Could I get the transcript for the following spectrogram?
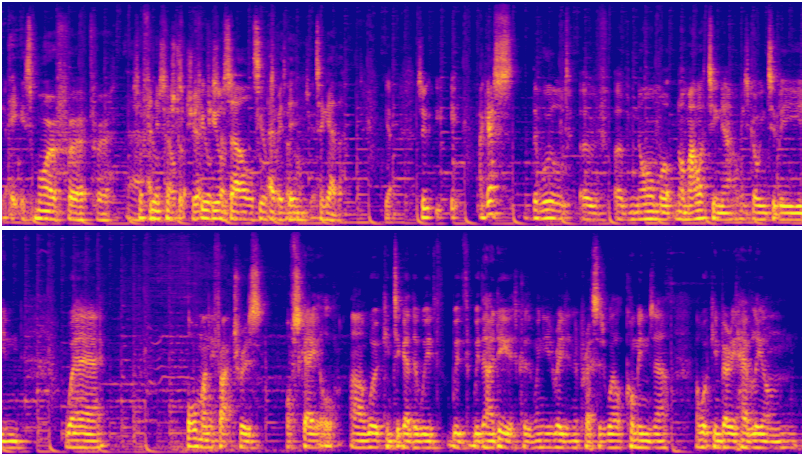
Yeah. It's more for for uh, So fuel cells- infrastructure, fuel fuel, cells- fuel everything together. Yeah. So it- I guess the world of, of normal normality now is going to be in where all manufacturers of scale are working together with, with, with ideas because when you read in the press as well, Cummins are, are working very heavily on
